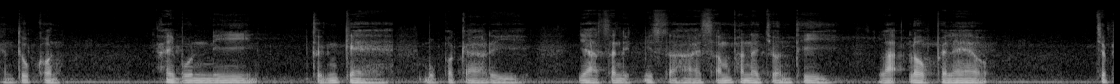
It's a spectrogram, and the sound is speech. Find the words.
กันทุกคน ให้บุญนี้ถึงแก่บุปการีญาติสนิทมิตรสหายสัมพันธชนที่ละโลกไปแล้ว จะไป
